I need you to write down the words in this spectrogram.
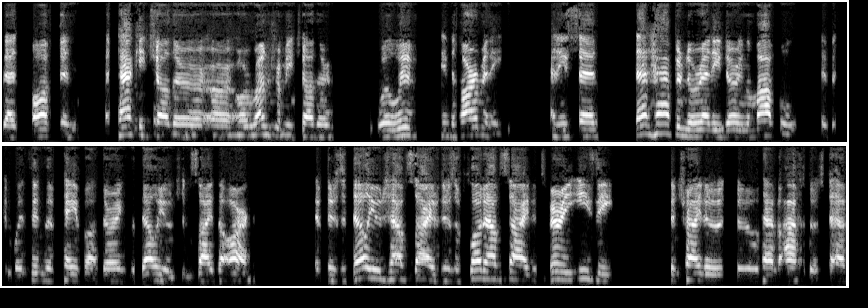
that often attack each other or, or run from each other will live in harmony. And he said that happened already during the Mabul, within the Teva, during the deluge inside the ark. If there's a deluge outside, if there's a flood outside, it's very easy to try to, to have achdus, to have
